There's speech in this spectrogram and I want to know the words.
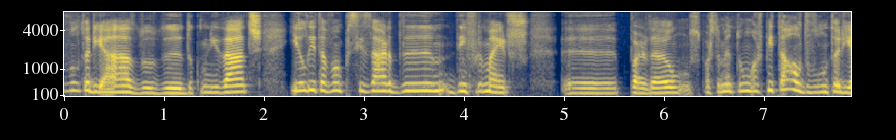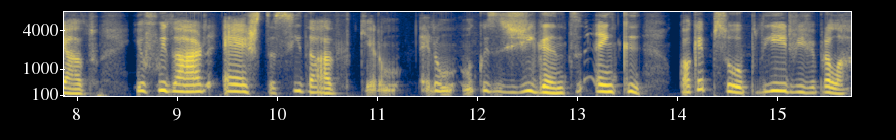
voluntariado, de, de, comunidades, e ali estavam a precisar de, de enfermeiros uh, para um, supostamente um hospital de voluntariado. Eu fui dar a esta cidade, que era, era uma coisa gigante, em que qualquer pessoa podia ir viver para lá,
